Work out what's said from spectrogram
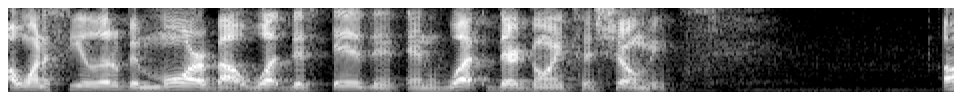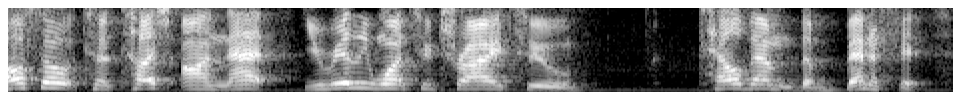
I want to see a little bit more about what this is and, and what they're going to show me. Also, to touch on that, you really want to try to tell them the benefits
